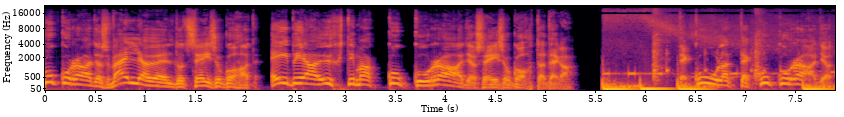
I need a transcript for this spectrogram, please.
Kuku Raadios välja öeldud seisukohad ei pea ühtima Kuku Raadio seisukohtadega. Te kuulate Kuku Raadiot.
